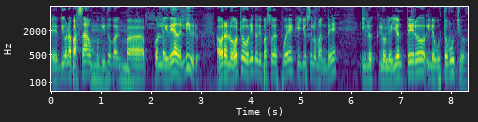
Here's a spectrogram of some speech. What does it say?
eh, dio la pasada un Mm, poquito pa- mm. pa- con la idea del libro. Ahora, lo otro bonito que pasó después es que yo se lo mandé y lo, lo leyó entero y le gustó mucho.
